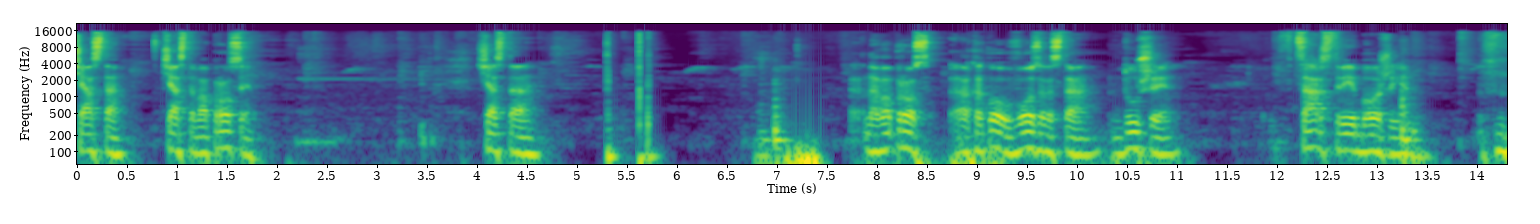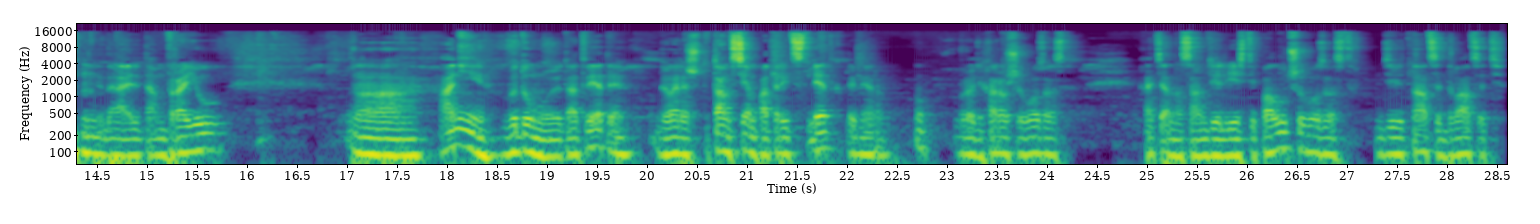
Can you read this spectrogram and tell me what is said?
часто, часто вопросы, часто на вопрос, а какого возраста души Царстве Божьем, да, или там в раю, а, они выдумывают ответы, говорят, что там всем по 30 лет, к примеру. Ну, вроде хороший возраст. Хотя на самом деле есть и получше возраст. 19-20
